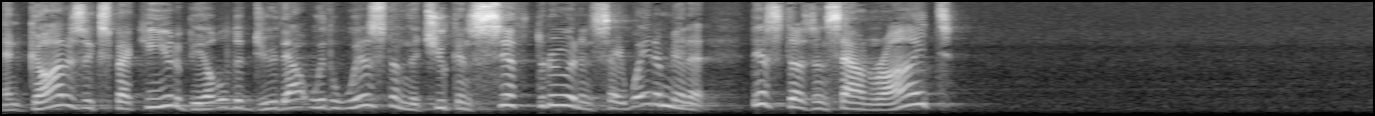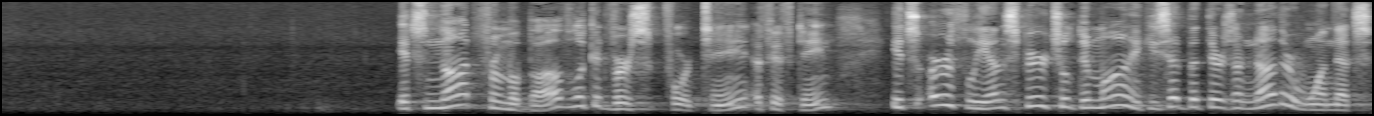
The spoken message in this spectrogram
And God is expecting you to be able to do that with wisdom, that you can sift through it and say, wait a minute, this doesn't sound right. It's not from above. Look at verse 14, uh, 15. It's earthly, unspiritual, demonic. He said, but there's another one that's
